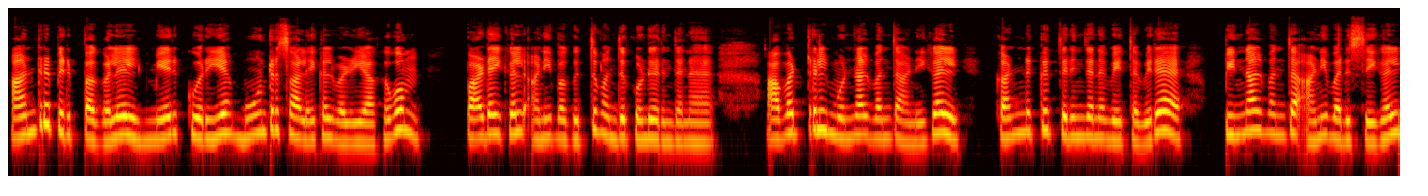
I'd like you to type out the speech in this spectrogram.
அன்று பிற்பகலில் மேற்கூறிய மூன்று சாலைகள் வழியாகவும் படைகள் அணிவகுத்து வந்து கொண்டிருந்தன. அவற்றில் முன்னால் வந்த அணிகள் கண்ணுக்கு தெரிந்தனவே தவிர பின்னால் வந்த அணிவரிசைகள்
